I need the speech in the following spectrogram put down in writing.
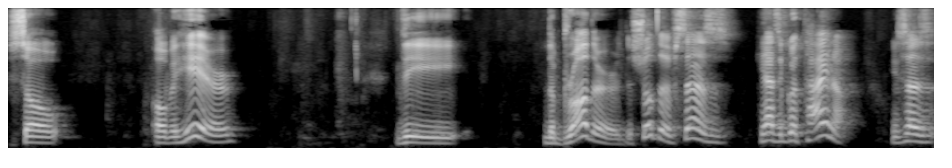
So over here, the the brother, the shutuf says he has a good taina. He says,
